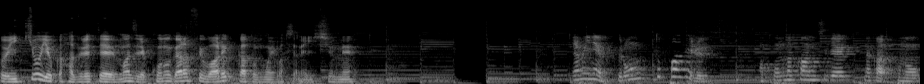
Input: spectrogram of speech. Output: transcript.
勢いよく外れて、マジでこのガラス割れっかと思いましたね、一瞬ね。ちなみにね、フロントパネル、まあ、こんな感じで、なんかこの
